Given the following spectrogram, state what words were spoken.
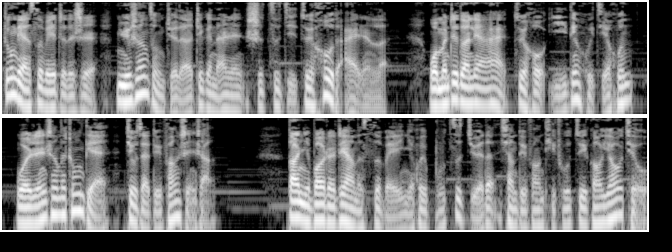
终点思维指的是女生总觉得这个男人是自己最后的爱人了，我们这段恋爱最后一定会结婚，我人生的终点就在对方身上。当你抱着这样的思维，你会不自觉的向对方提出最高要求。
